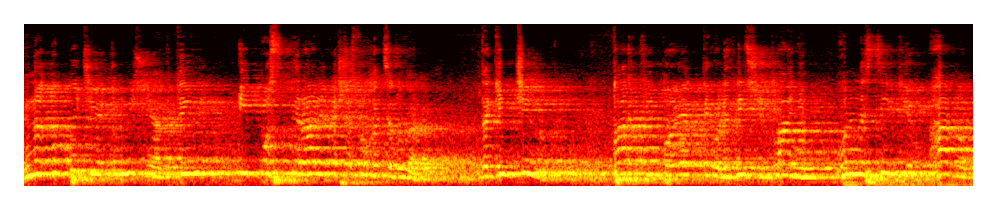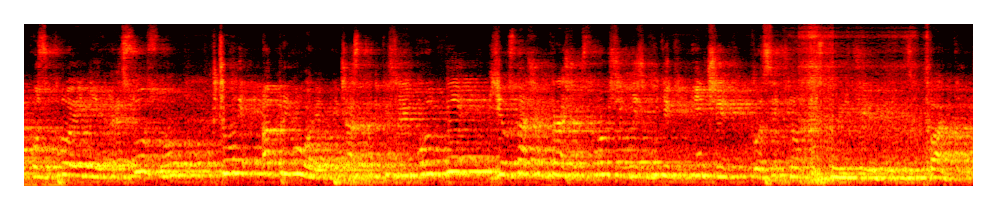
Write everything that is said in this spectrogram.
накопичує економічні активи і по спіралі весь час рухається до верху. Таким чином, партії, проекти олігархічних планів, вони настільки гарно озброєні ресурсом, що вони апріорі під час політичної боротьби є в значно кращому становищі, ніж будь-які інші класично існуючі партії.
